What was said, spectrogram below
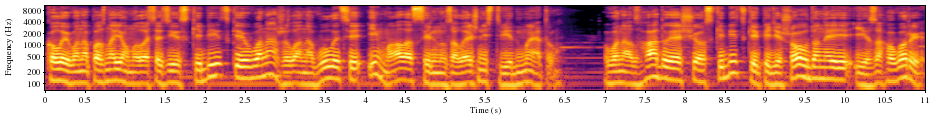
Коли вона познайомилася зі Скібіцькі, вона жила на вулиці і мала сильну залежність від мету. Вона згадує, що Скібіцький підійшов до неї і заговорив.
